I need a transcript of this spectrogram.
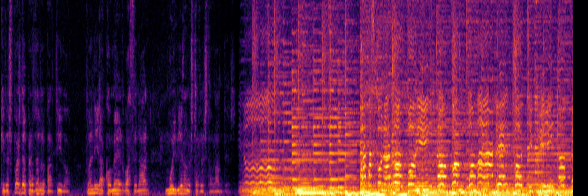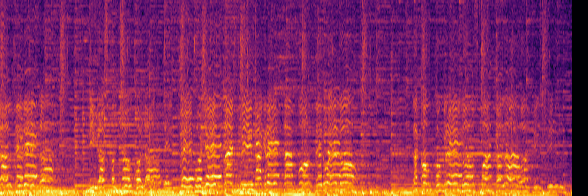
que después de perder el partido pueden ir a comer o a cenar muy bien a nuestros restaurantes. Papas con arroz bonito, con tomate, cochifrito, caldereta, migas con chocolate, cebolleta en vinagreta, morteruelo, con congrelos, bacalao, a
